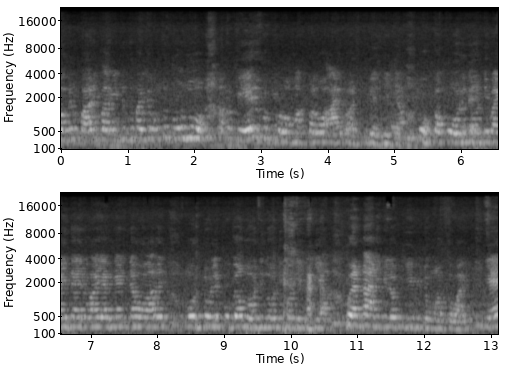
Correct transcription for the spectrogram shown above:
അവർ പാടി പറയുന്നത് വലിയ ഒന്നും തോന്നുമോ അപ്പൊ പേര് കുട്ടികളോ മക്കളോ ആരും അടുത്ത് വരുന്നില്ല. ഒക്കെ പോണ് നോട്ടി വൈകുന്നേരമായി എങ്ങനെ ഓറ് മുട്ടുള്ളി പുക നോട്ടി നോട്ടിക്കൊണ്ടിരിക്കുക വേണ്ടാണെങ്കിലോ ടി വി മുളത്തുമായി ഏ?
